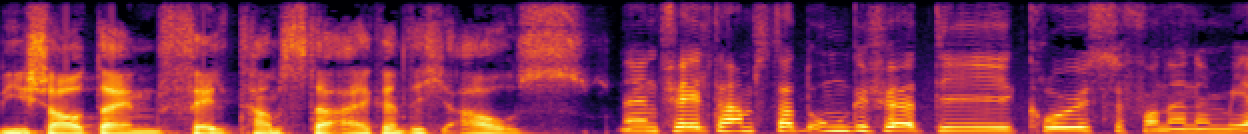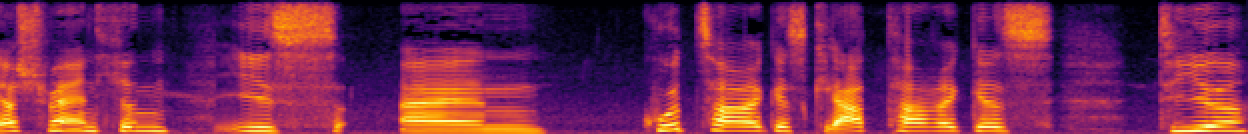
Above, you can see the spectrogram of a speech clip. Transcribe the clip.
Wie schaut ein Feldhamster eigentlich aus? Ein Feldhamster hat ungefähr die Größe von einem Meerschweinchen, ist ein kurzhaariges, glatthaariges Tier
